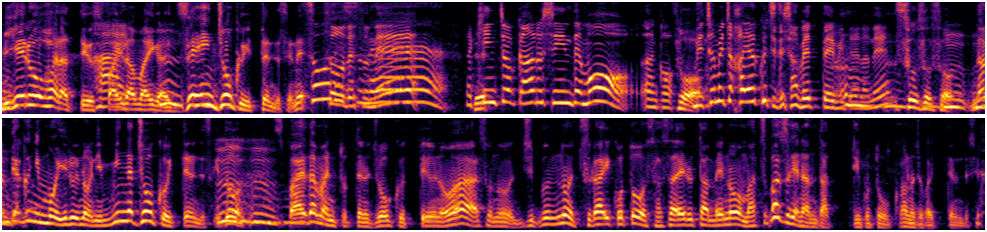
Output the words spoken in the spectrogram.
ミゲル・オハラっていうスパイダーマン以外、全員ジョーク言ってんですよね。そうですね。で緊張感あるシーンでも、なんかそう、めちゃめちゃ早口で喋って、みたいなね。そうそうそう、うんうん何百人もいるのにみんなジョークを言ってるんですけど、スパイダーマンにとってのジョークっていうのは、その自分の辛いことを支えるための松葉杖なんだっていうことを彼女が言ってるんですよ。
